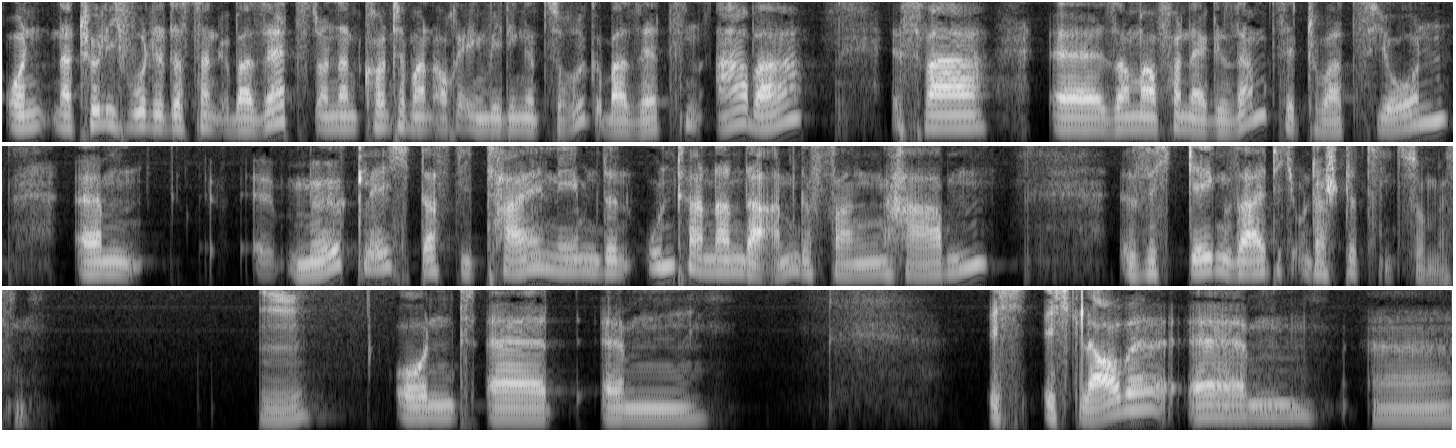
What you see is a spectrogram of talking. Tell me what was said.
Und natürlich wurde das dann übersetzt und dann konnte man auch irgendwie Dinge zurück übersetzen. Aber es war, äh, sagen wir mal, von der Gesamtsituation ähm, äh, möglich, dass die Teilnehmenden untereinander angefangen haben, sich gegenseitig unterstützen zu müssen. Mhm. Und äh, ähm, ich, ich glaube, ähm, äh,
